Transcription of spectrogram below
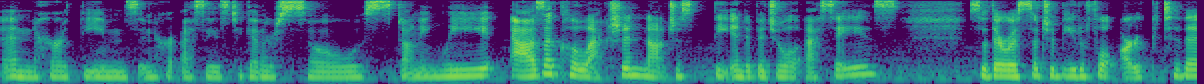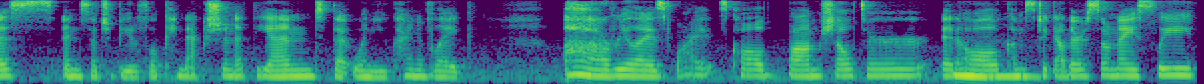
and her themes and her essays together so stunningly as a collection, not just the individual essays. So there was such a beautiful arc to this and such a beautiful connection at the end that when you kind of like, ah, realized why it's called Bomb Shelter, it mm. all comes together so nicely.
